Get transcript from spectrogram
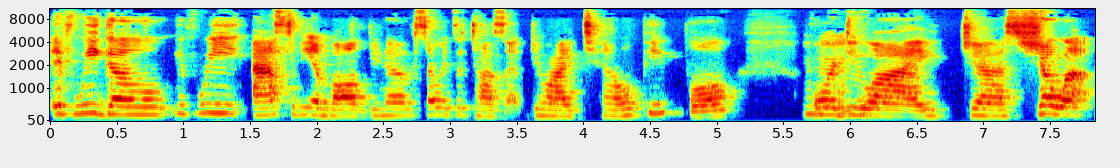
if we go if we ask to be involved you know so it's a toss up do i tell people mm-hmm. or do I just show up?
